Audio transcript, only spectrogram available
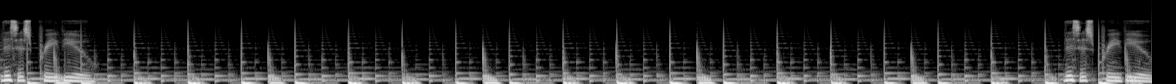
This is preview. This is preview.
